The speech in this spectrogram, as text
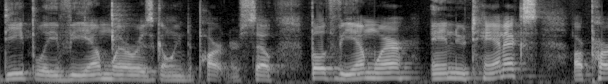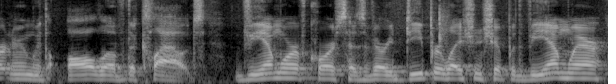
deeply VMware is going to partner. So both VMware and Nutanix are partnering with all of the clouds. VMware, of course, has a very deep relationship with VMware.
